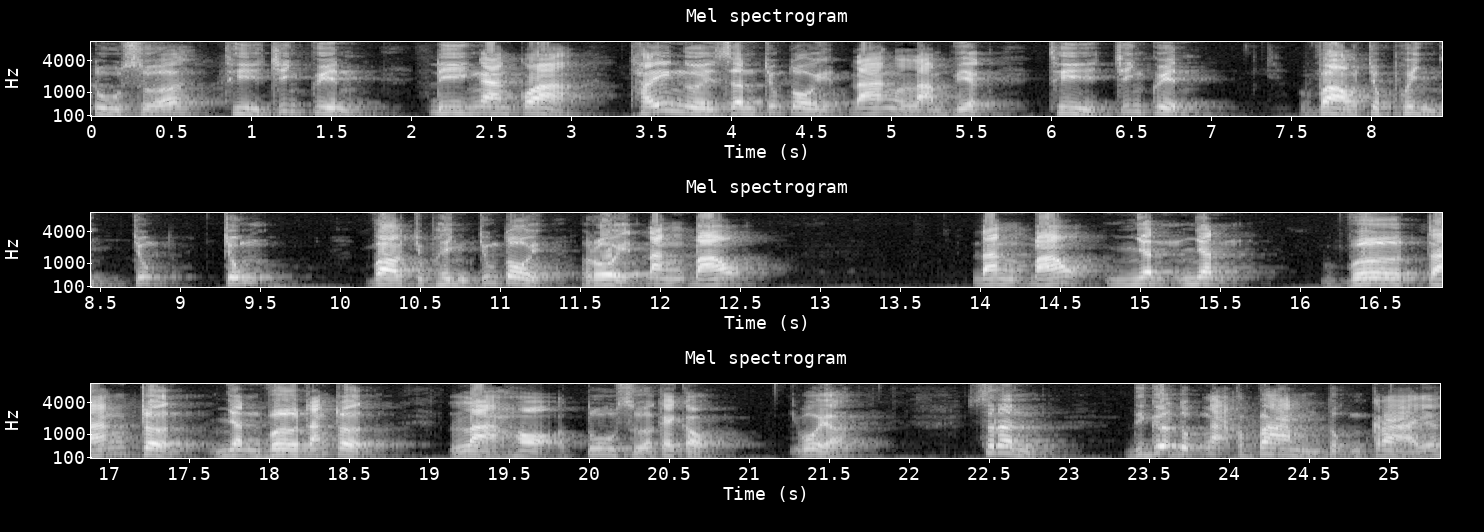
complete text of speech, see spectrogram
tù sửa thì chính quyền đi ngang qua, thấy người dân chúng tôi đang làm việc thì chính quyền vào chụp hình chúng chúng, vào chụp hình chúng tôi rồi đăng báo đăng báo nhận nhận vơ tráng trợn, nhận vơ tráng trợn là họ tu sửa cây cầu. Bôi ya sân đi gỡ tục ngạ bàn tục cài á.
